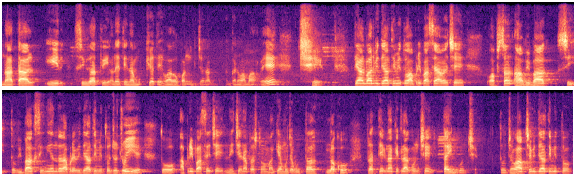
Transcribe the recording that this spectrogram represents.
નાતાલ, ઈદ, શિવરાત્રિ અને તેના મુખ્ય તહેવારો પણ જણા ગણવામાં આવે છે. ત્યારબાદ વિદ્યાર્થી મિત્રો આપણી પાસે આવે છે ઓપ્શન હા, વિભાગ સી. તો વિભાગ સીની અંદર આપણે વિદ્યાર્થી મિત્રો જો જોઈએ, તો આપણી પાસે છે, નીચેના પ્રશ્નો માગ્યા મુજબ ઉત્તર લખો. પ્રત્યેકના કેટલા ગુણ છે? ત્રણ ગુણ છે. તો જવાબ છે વિદ્યાર્થી મિત્રો,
